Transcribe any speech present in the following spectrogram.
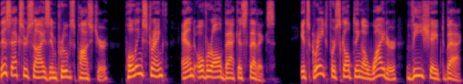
This exercise improves posture, pulling strength, and overall back aesthetics. It's great for sculpting a wider, V-shaped back.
